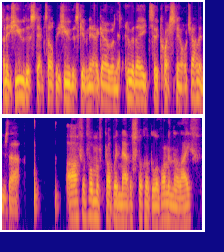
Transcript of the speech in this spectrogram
And it's you that stepped up, it's you that's given it a go. And yeah. who are they to question it or challenge that? Half of them have probably never stuck a glove on in their life.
